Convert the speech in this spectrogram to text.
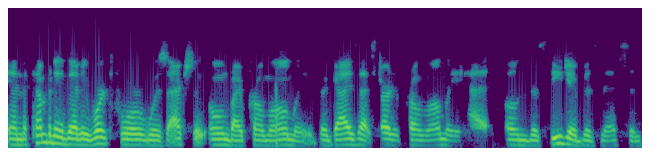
And the company that he worked for was actually owned by Promo Only. The guys that started Promo Only had owned this DJ business and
